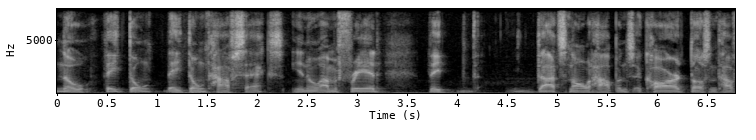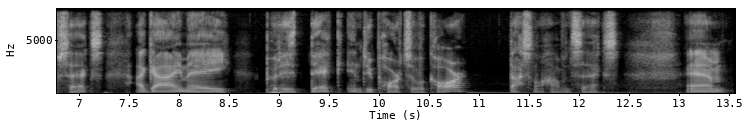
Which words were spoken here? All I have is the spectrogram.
No, they don't. They don't have sex. You know, I'm afraid they. That's not what happens. A car doesn't have sex. A guy may put his dick into parts of a car. That's not having sex. Um,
